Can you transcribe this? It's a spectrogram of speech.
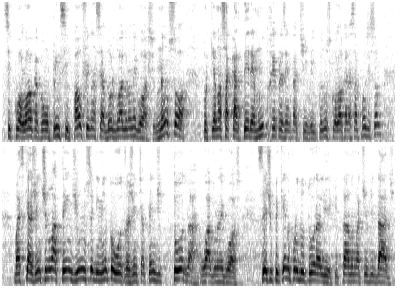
se coloca como principal financiador do agronegócio. Não só porque a nossa carteira é muito representativa e que nos coloca nessa posição, mas que a gente não atende um segmento ou outro, a gente atende toda o agronegócio. Seja o pequeno produtor ali que está numa atividade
